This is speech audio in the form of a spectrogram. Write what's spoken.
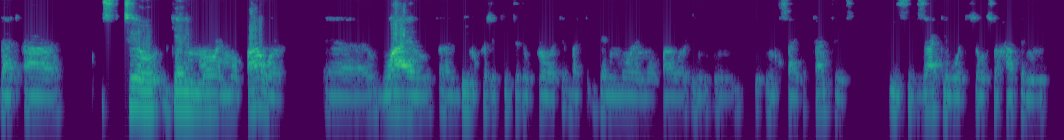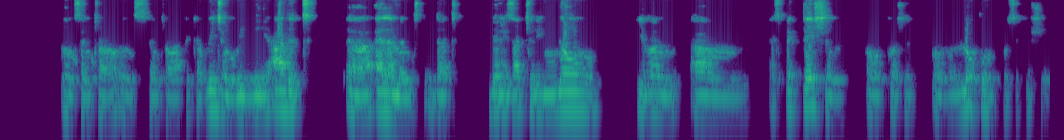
that are still getting more and more power uh, while uh, being prosecuted abroad, but getting more and more power in, in, inside the countries is exactly what is also happening in Central in Central Africa region with the added element that there is actually no even um, expectation of a process of a local prosecution.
